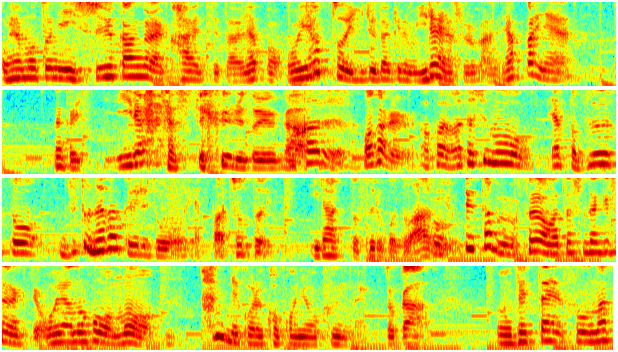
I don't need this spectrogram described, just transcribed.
親元に1週間ぐらい帰ってたらやっぱ親といるだけでもイライラするからね。やっぱりねなんかイライラしてくるというか。わかる。わかる？わかる。私もやっぱずっとずっと長くいるとやっぱちょっとイラッとすることはあるよ。で多分それは私だけじゃなくて親の方も「なん。でこれここに置くんだよ」とか絶対そうなっ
